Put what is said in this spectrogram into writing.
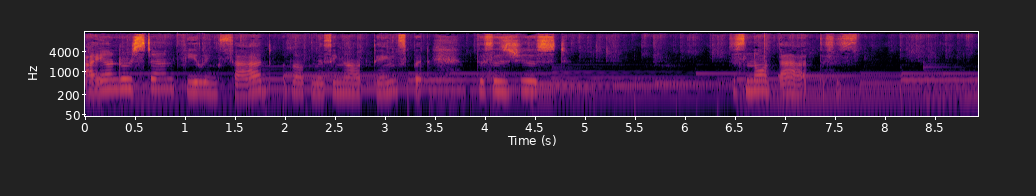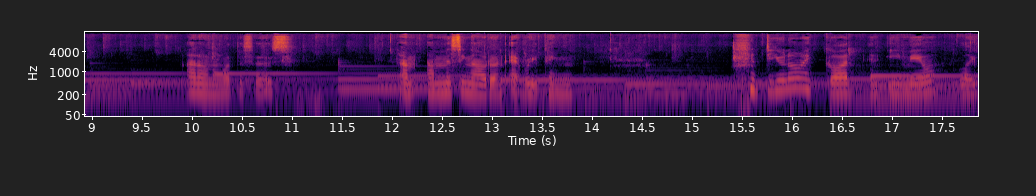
I understand feeling sad about missing out things, but this is just. This is not that. This is. I don't know what this is. I'm, I'm missing out on everything. Do you know I got an email like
